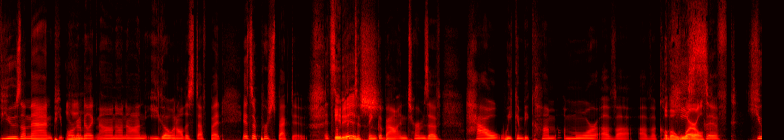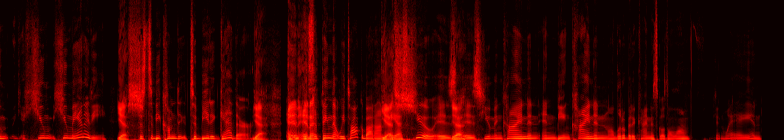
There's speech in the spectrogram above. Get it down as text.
views on that and people are Mm-hmm. going to be like no no no and ego and all this stuff but it's a perspective it's It something to think about in terms of how we can become more of a of a Of a world. hum, hum, humanity yes just to become to, to be together yeah and, and it's and, the I, thing that we talk about on Yes. ASQ is Yeah. is humankind and, and being kind and a little bit of kindness goes a long fucking way and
